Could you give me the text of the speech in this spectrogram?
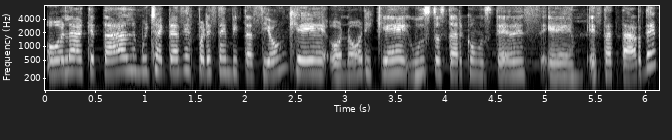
Hola, ¿qué tal? Muchas gracias por esta invitación. Qué honor y qué gusto estar con ustedes eh, esta tarde.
